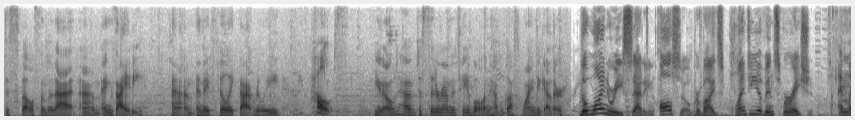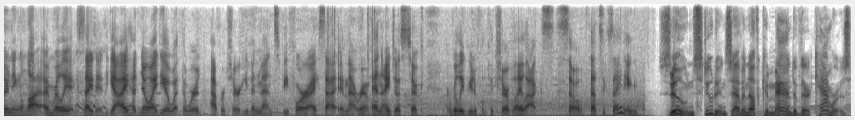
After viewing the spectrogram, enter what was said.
dispel some of that um, anxiety. Um, and I feel like that really helps, you know, to have just sit around a table and have a glass of wine together. The winery setting also provides plenty of inspiration. I'm learning a lot. I'm really excited. Yeah, I had no idea what the word aperture even meant before I sat in that room. And I just took a really beautiful picture of lilacs. So that's exciting. Soon, students have enough command of their cameras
